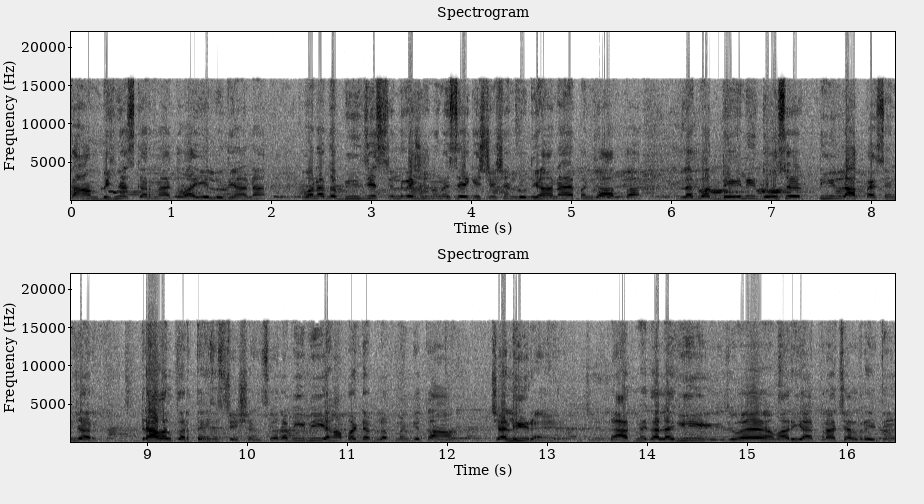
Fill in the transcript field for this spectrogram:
काम बिज़नेस करना है तो आइए Ludhiana. One of the biggest railway स्टेशनों में से एक स्टेशन लुधियाना है पंजाब का। लगभग डेली दो से तीन लाख पैसेंजर ट्रैवल करते हैं इस स्टेशन से। और अभी भी यहाँ पर डेवलपमेंट के काम चल ही रहे हैं। रात में एक अलग ही जो है, हमारी यात्रा चल रही थी।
